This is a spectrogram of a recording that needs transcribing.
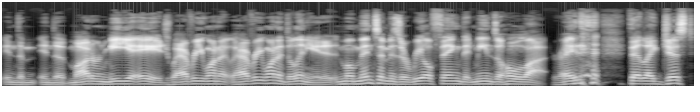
in the in the modern media age, however you want to however you want to delineate it, momentum is a real thing that means a whole lot, right? that like just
